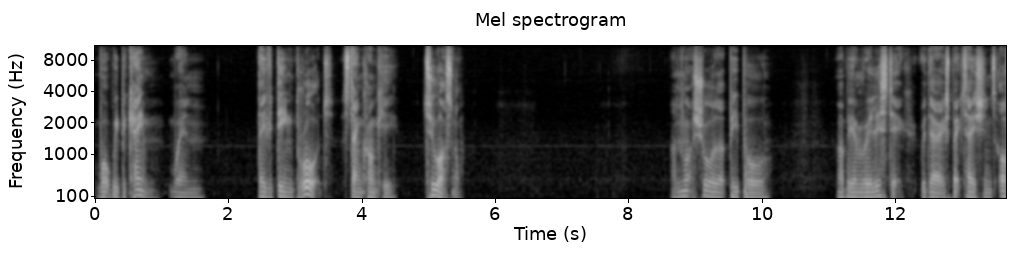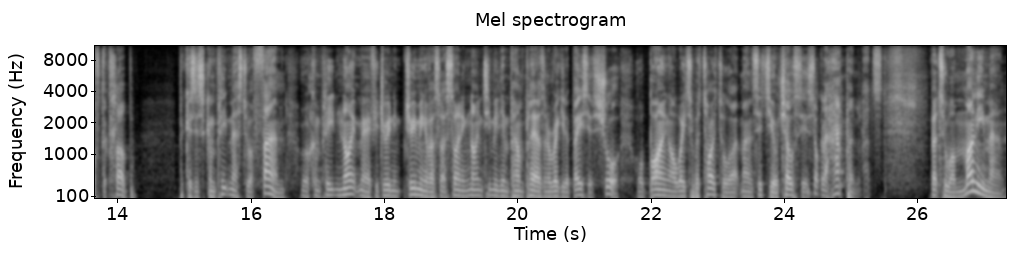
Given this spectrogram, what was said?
what we became when David Dein brought Stan Kroenke to Arsenal. I'm not sure that people are being realistic with their expectations of the club because it's a complete mess to a fan or a complete nightmare if you're dreaming, dreaming of us like signing 90 million pound players on a regular basis, sure, or buying our way to a title like Man City or Chelsea. It's not going to happen, lads. But to a money man,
